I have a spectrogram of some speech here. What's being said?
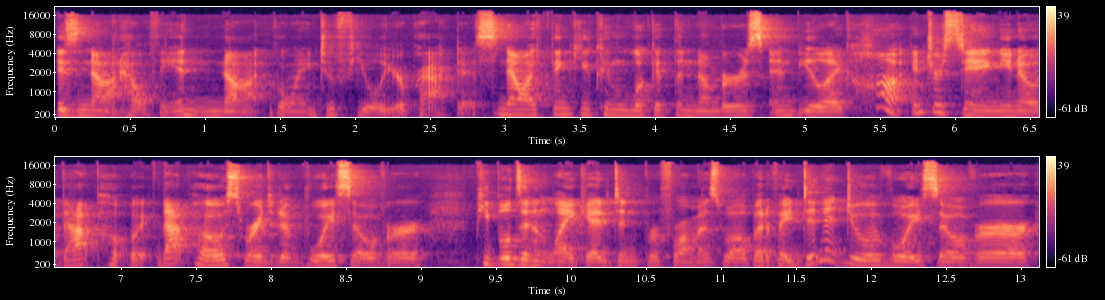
is not healthy and not going to fuel your practice. Now I think you can look at the numbers and be like, "Huh, interesting, you know, that po- that post where I did a voiceover, people didn't like it, it didn't perform as well. But if I didn't do a voiceover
